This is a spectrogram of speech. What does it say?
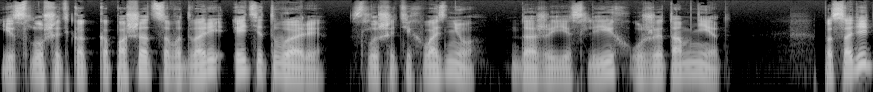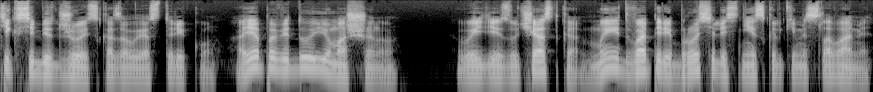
и слушать, как копошатся во дворе эти твари, слышать их возню, даже если их уже там нет. «Посадите к себе Джой», — сказал я старику, — «а я поведу ее машину». Выйдя из участка, мы едва перебросились несколькими словами.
